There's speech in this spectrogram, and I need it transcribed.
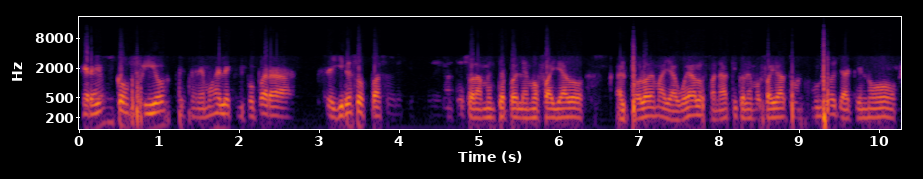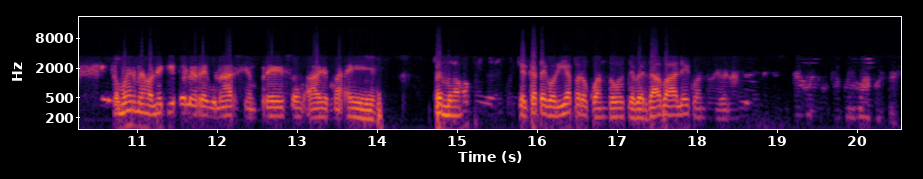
Creo y confío que tenemos el equipo para seguir esos pasos solamente pues le hemos fallado al pueblo de Mayagüez, a los fanáticos, le hemos fallado a todo el mundo, ya que no somos el mejor equipo de la regular, siempre son, eh, terminamos primero en cualquier categoría, pero cuando de verdad vale, cuando de verdad necesitamos, podemos aportar.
